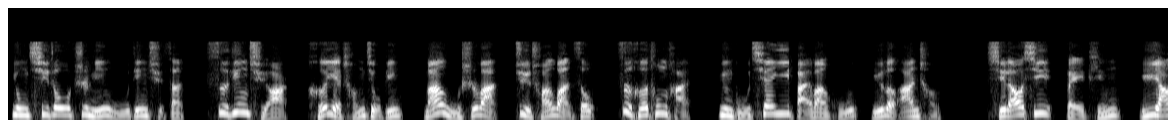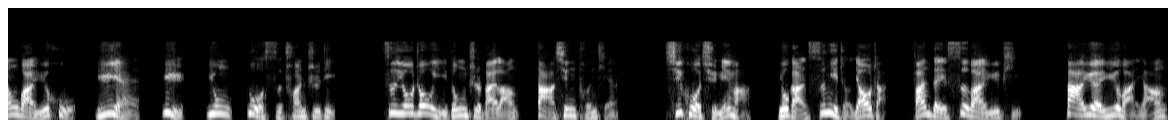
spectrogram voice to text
用七州之民五丁取三，四丁取二，合业成救兵，满五十万，据船万艘，自河通海，运谷千一百万斛，娱乐安城。喜辽西、北平、渔阳万余户，于兖、豫、雍、洛四川之地，自幽州以东至白狼，大兴屯田。西扩取民马，有敢私逆者腰斩。凡得四万余匹。大悦于宛阳，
